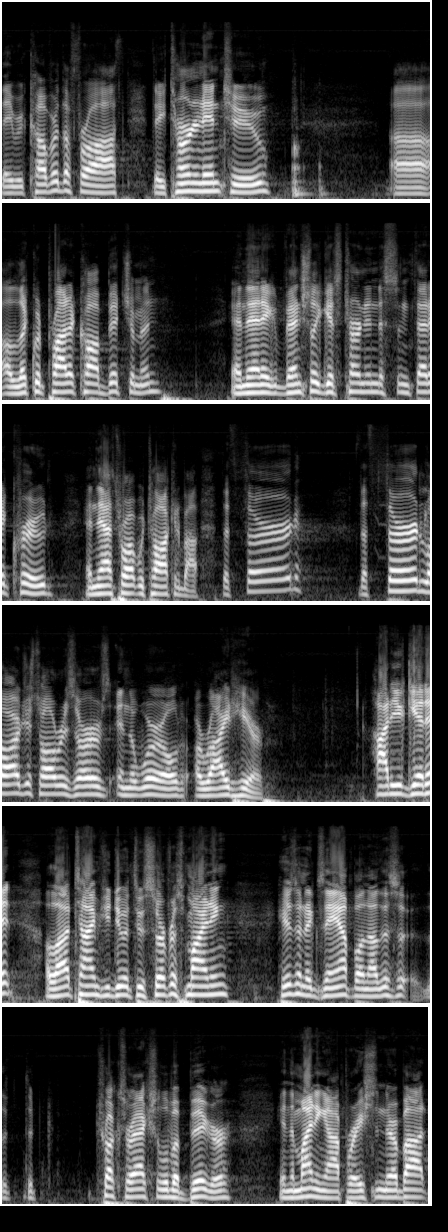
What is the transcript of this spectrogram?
they recover the froth, they turn it into uh, a liquid product called bitumen, and then it eventually gets turned into synthetic crude, and that's what we're talking about. The third, the third largest oil reserves in the world are right here. How do you get it? A lot of times you do it through surface mining. Here's an example. Now this the, the trucks are actually a little bit bigger in the mining operation. They're about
